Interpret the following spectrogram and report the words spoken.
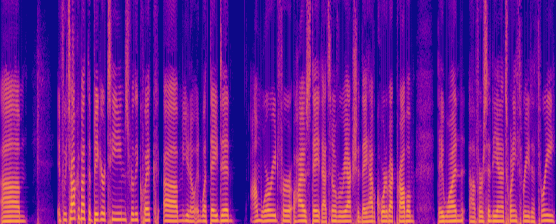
Um, if we talk about the bigger teams really quick, um, you know, and what they did, I'm worried for Ohio State. That's an overreaction. They have a quarterback problem. They won uh, versus Indiana 23 to three,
